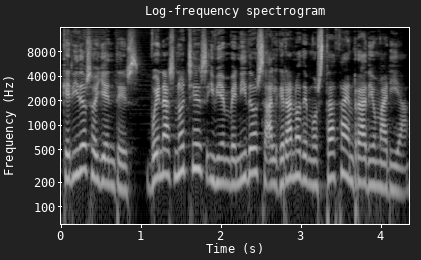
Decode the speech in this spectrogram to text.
Queridos oyentes, buenas noches y bienvenidos al grano de mostaza en Radio María.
